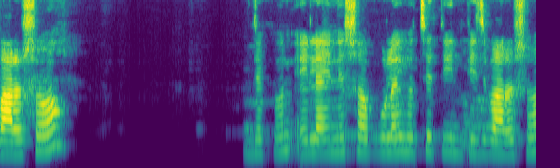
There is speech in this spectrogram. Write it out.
বারোশো। দেখুন এই লাইনের সবগুলাই হচ্ছে তিন পিস বারোশো।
